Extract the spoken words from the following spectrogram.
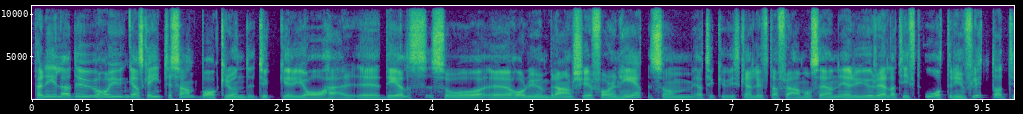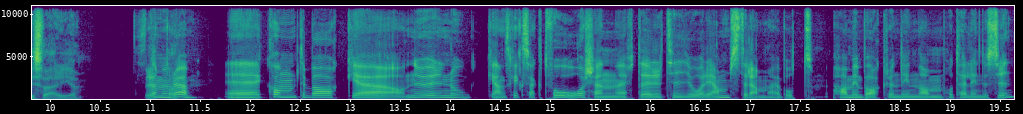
Pernilla, du har ju en ganska intressant bakgrund tycker jag här. Eh, Dels så eh, har du ju en branscherfarenhet som jag tycker vi ska lyfta fram och sen är du ju relativt återinflyttad till Sverige. Stämmer bra. Eh, kom tillbaka, nu är det nog ganska exakt två år sedan, efter tio år i Amsterdam har jag bott. Har min bakgrund inom hotellindustrin.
